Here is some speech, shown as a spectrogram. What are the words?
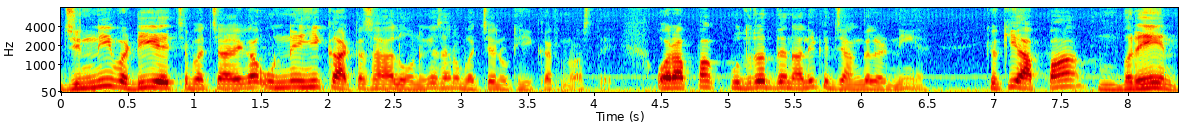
ਜਿੰਨੀ ਵੱਡੀ ਏਜ ਚ ਬੱਚਾ ਆਏਗਾ, ਉਨੇ ਹੀ ਘੱਟ ਸਾਲ ਹੋਣਗੇ ਸਾਨੂੰ ਬੱਚੇ ਨੂੰ ਠੀਕ ਕਰਨ ਵਾਸਤੇ। ਔਰ ਆਪਾਂ ਕੁਦਰਤ ਦੇ ਨਾਲ ਇੱਕ ਜੰਗ ਲੜਨੀ ਹੈ। ਕਿਉਂਕਿ ਆਪਾਂ ਬ੍ਰੇਨ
